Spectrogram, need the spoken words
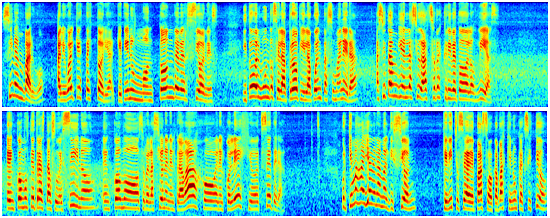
Sin embargo, al igual que esta historia, que tiene un montón de versiones y todo el mundo se la apropia y la cuenta a su manera, así también la ciudad se reescribe todos los días. en cómo usted trata a su vecino, en cómo se relaciona en el trabajo, en el colegio, etc. Porque más allá de la maldición, que dicho sea de paso, capaz que nunca existió,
